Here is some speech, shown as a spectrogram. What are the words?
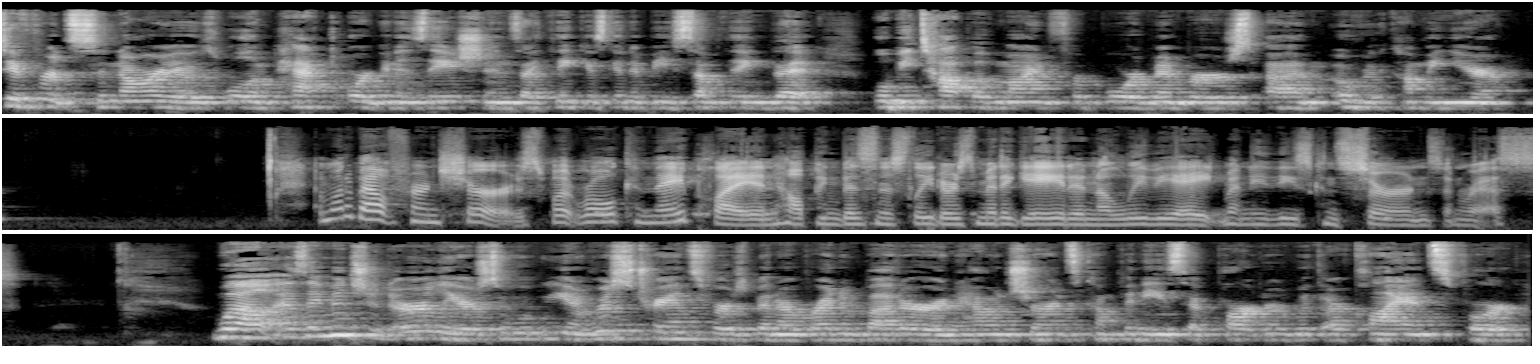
different scenarios will impact organizations, I think is going to be something that will be top of mind for board members um, over the coming year. And what about for insurers? What role can they play in helping business leaders mitigate and alleviate many of these concerns and risks? Well, as I mentioned earlier, so you know, risk transfer has been our bread and butter, and how insurance companies have partnered with our clients for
